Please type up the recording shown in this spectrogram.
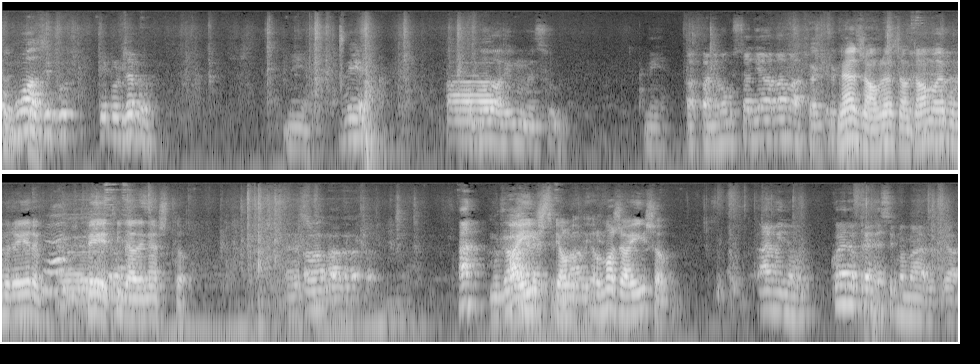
to je Muaz to. ibn, ibn Džebel. Nije, Nije. A, Allah ima Mesud. nije. Pa, pa ne mogu sad ja vama... Ne znam, ne znam, tamo je Buhrere 5000 i nešto. a, a, Ha? Muđahid Aiš, jel, jel može Aiša? Ajmo idemo. Ko je rekao Enes ima Malik? Ja.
